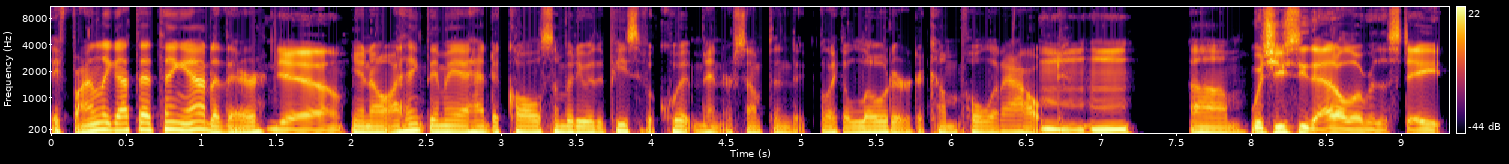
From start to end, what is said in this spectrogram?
They finally got that thing out of there. Yeah. You know, I think they may have had to call somebody with a piece of equipment or something, to, like a loader, to come pull it out. hmm Um, Which you see that all over the state.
